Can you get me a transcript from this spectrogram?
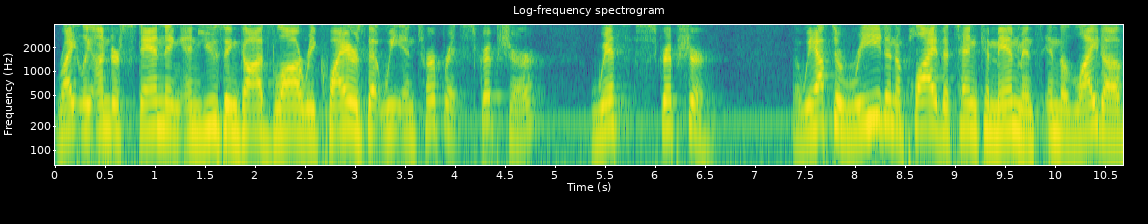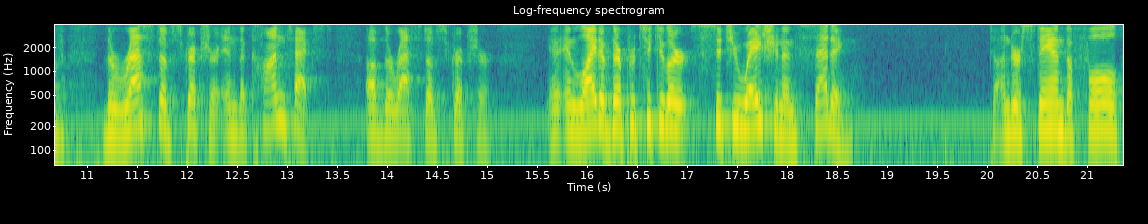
Rightly understanding and using God's law requires that we interpret Scripture with Scripture. Uh, we have to read and apply the Ten Commandments in the light of the rest of Scripture, in the context of the rest of Scripture, in, in light of their particular situation and setting to understand the full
